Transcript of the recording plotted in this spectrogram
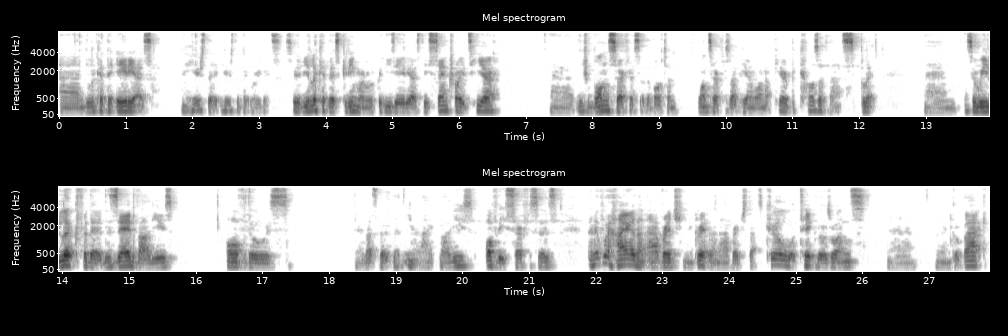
and look at the areas. And here's the here's the bit where it gets. So if you look at this green one, we've got these areas, these centroids here. Uh, there's one surface at the bottom one surface up here and one up here because of that split. Um, so we look for the, the z values of those, that's the, the you know height values of these surfaces. And if we're higher than average, know, greater than average, that's cool. We'll take those ones uh, and then go back.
